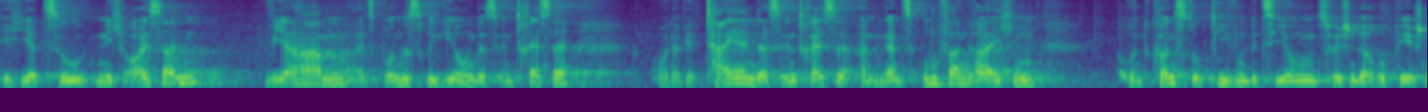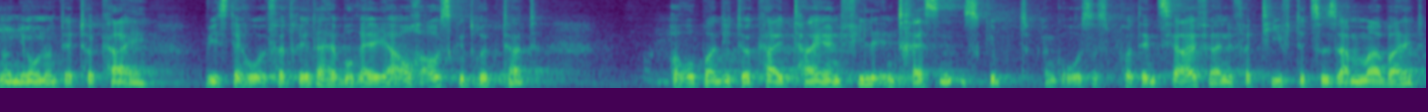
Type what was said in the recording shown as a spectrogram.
hierzu nicht äußern. Wir haben als Bundesregierung das Interesse oder wir teilen das Interesse an ganz umfangreichen und konstruktiven Beziehungen zwischen der Europäischen Union und der Türkei, wie es der hohe Vertreter Herr Borrell ja auch ausgedrückt hat. Europa und die Türkei teilen viele Interessen. Es gibt ein großes Potenzial für eine vertiefte Zusammenarbeit.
